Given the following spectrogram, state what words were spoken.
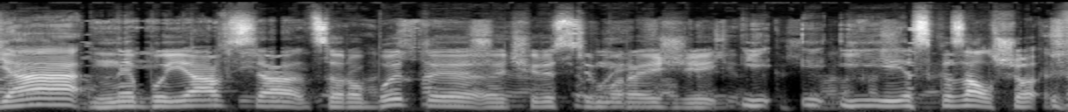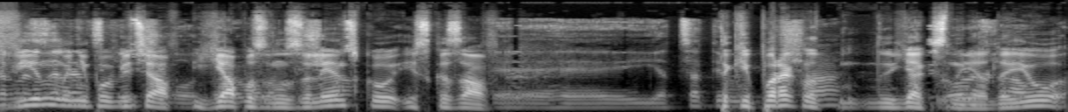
Я не боявся це робити е, через ці мережі, і, і, і я сказав, що він мені пообіцяв. Я позвонив Зеленського і сказав. Е, יצאתי Такий переклад מפגישה, якісний я לא даю.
